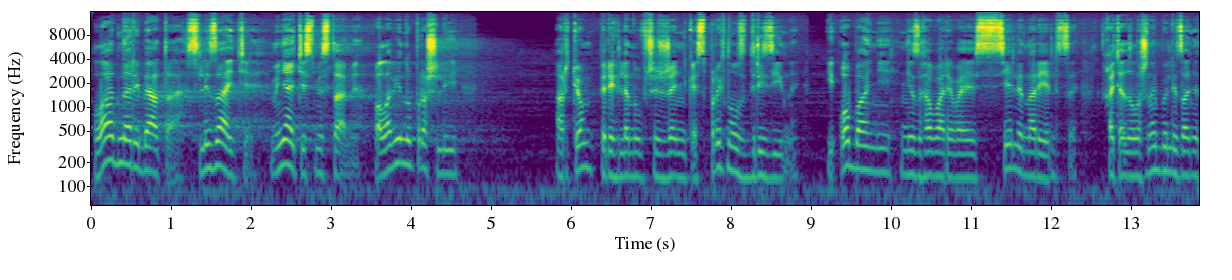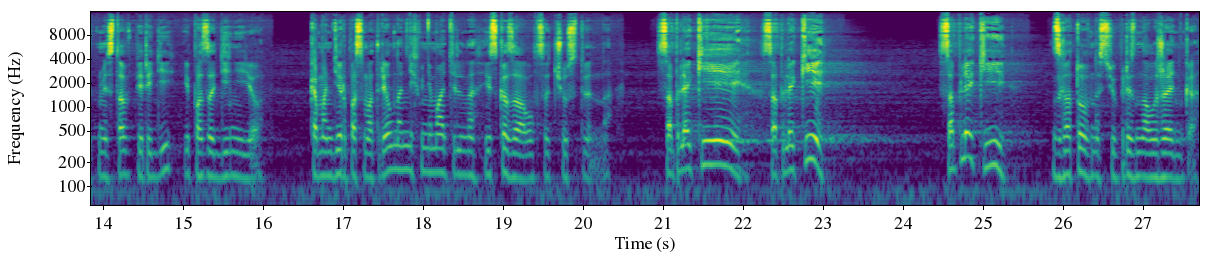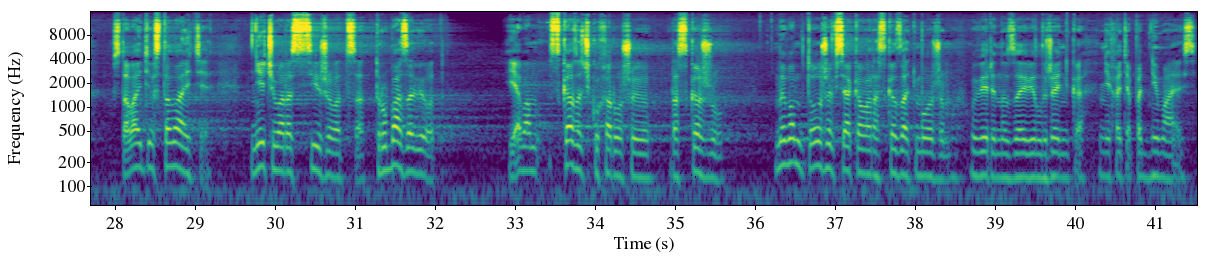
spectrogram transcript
«Ладно, ребята, слезайте, меняйтесь местами, половину прошли, Артем, переглянувшись с Женькой, спрыгнул с дрезины, и оба они, не сговариваясь, сели на рельсы, хотя должны были занять места впереди и позади нее. Командир посмотрел на них внимательно и сказал сочувственно. «Сопляки! Сопляки!» «Сопляки!» – с готовностью признал Женька. «Вставайте, вставайте! Нечего рассиживаться, труба зовет!» Я вам сказочку хорошую расскажу. Мы вам тоже всякого рассказать можем, уверенно заявил Женька, нехотя поднимаясь.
